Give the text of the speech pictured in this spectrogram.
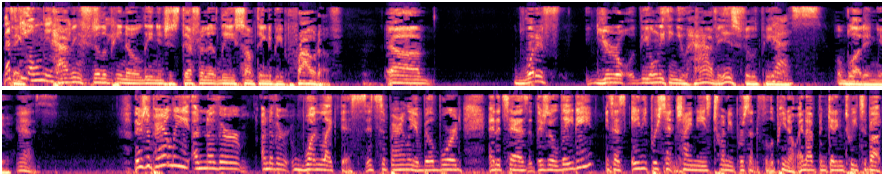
That's thing. the only line, having Filipino lineage is definitely something to be proud of. Um, what if you're the only thing you have is Filipino Yes. blood in you? Yes. There's apparently another another one like this. It's apparently a billboard, and it says there's a lady. It says 80% Chinese, 20% Filipino, and I've been getting tweets about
